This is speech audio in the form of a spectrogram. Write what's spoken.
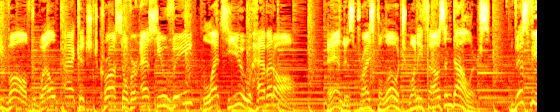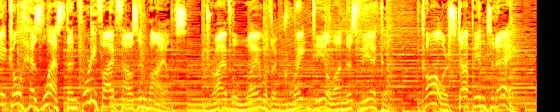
evolved, well packaged crossover SUV lets you have it all and is priced below $20,000. This vehicle has less than 45,000 miles. Drive away with a great deal on this vehicle. Call or stop in today.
